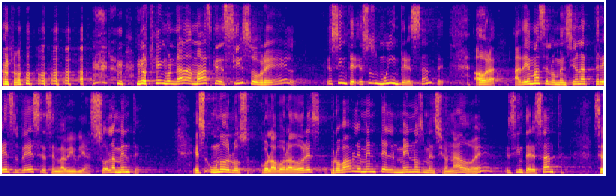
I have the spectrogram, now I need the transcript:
no tengo nada más que decir sobre él. Eso es muy interesante. Ahora, además se lo menciona tres veces en la Biblia, solamente. Es uno de los colaboradores, probablemente el menos mencionado. ¿eh? Es interesante. Se,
